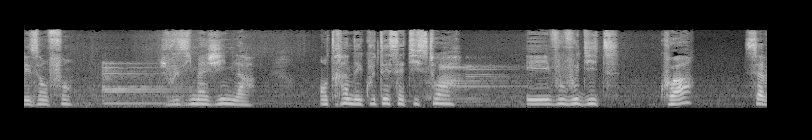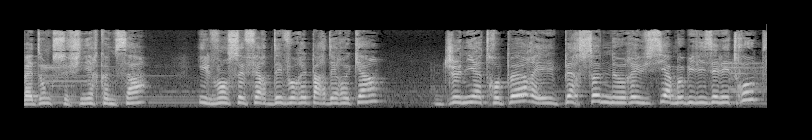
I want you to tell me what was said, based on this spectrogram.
Les enfants, je vous imagine là, en train d'écouter cette histoire. Et vous vous dites Quoi? Ça va donc se finir comme ça? Ils vont se faire dévorer par des requins? Johnny a trop peur et personne ne réussit à mobiliser les troupes?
